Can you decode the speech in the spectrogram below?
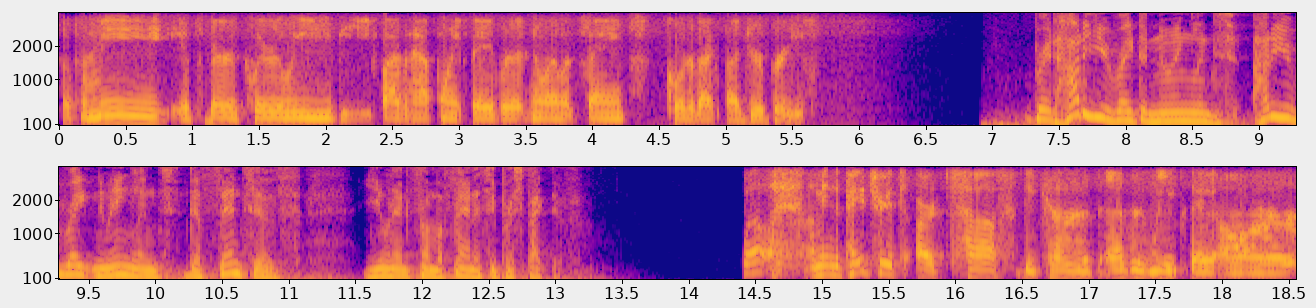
So for me, it's very clearly the five and a half point favorite, New Orleans Saints, quarterback by Drew Brees. Britt, how do you rate the New England's how do you rate New England's defensive unit from a fantasy perspective? Well, I mean, the Patriots are tough because every week they are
